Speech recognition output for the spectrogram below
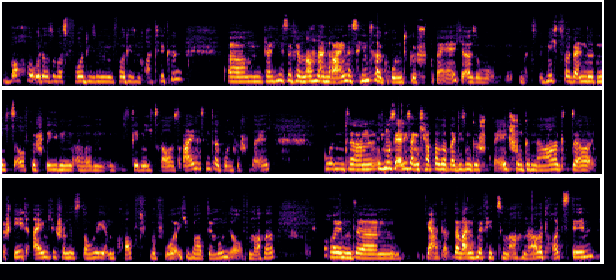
Woche oder sowas vor diesem, vor diesem Artikel. Ähm, da hieß es, wir machen ein reines Hintergrundgespräch, also es wird nichts verwendet, nichts aufgeschrieben, ähm, es geht nichts raus, reines Hintergrundgespräch. Und ähm, ich muss ehrlich sagen, ich habe aber bei diesem Gespräch schon gemerkt, da steht eigentlich schon eine Story im Kopf, bevor ich überhaupt den Mund aufmache. Und ähm, ja, da, da, war nicht mehr viel zu machen. Aber trotzdem,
